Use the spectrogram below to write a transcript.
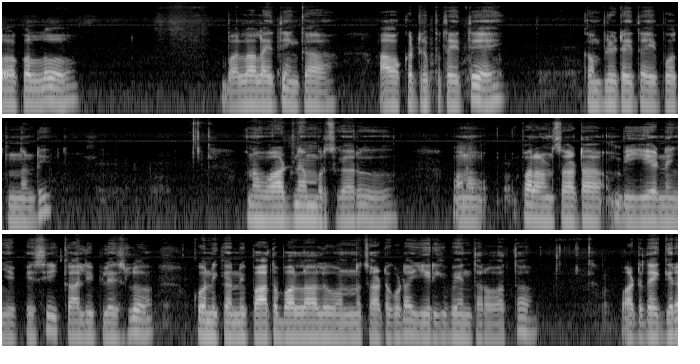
లోకల్లో బల్లాలు అయితే ఇంకా ఆ ఒక్క ట్రిప్తో అయితే కంప్లీట్ అయితే అయిపోతుందండి. మన వార్డ్ మెంబర్స్ గారు మనం పలానా చాట బియ్యండి అని చెప్పేసి ఖాళీ ప్లేస్లో కొన్ని కొన్ని పాత బల్లాలు ఉన్న చాట కూడా ఇరిగిపోయిన తర్వాత వాటి దగ్గర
